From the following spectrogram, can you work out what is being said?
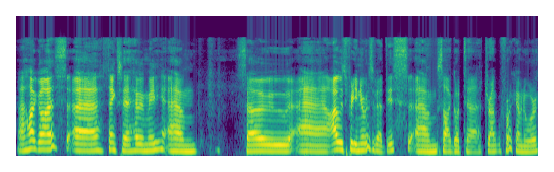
hi guys, uh, thanks for having me. Um, so uh, I was pretty nervous about this, um, so I got uh, drunk before I came to work,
